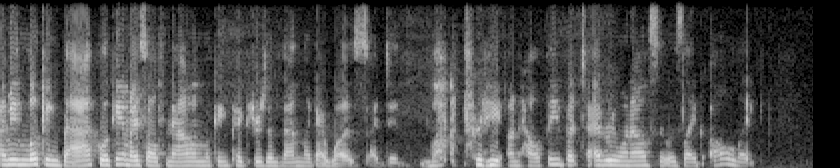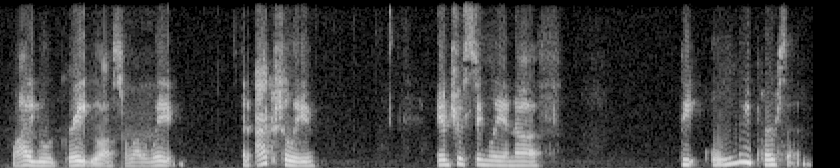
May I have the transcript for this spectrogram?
I mean, looking back, looking at myself now and looking pictures of then, like I was, I did look pretty unhealthy. But to everyone else, it was like, oh, like wow, you look great. You lost a lot of weight. And actually, interestingly enough, the only person,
